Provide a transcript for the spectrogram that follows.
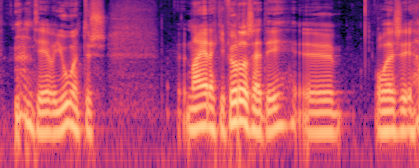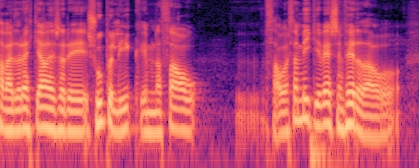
því ef Juventus næri ekki fjórðarsæti uh, og þessi, það verður ekki að þessari meina þá þá er það mikið vesen fyrir það og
